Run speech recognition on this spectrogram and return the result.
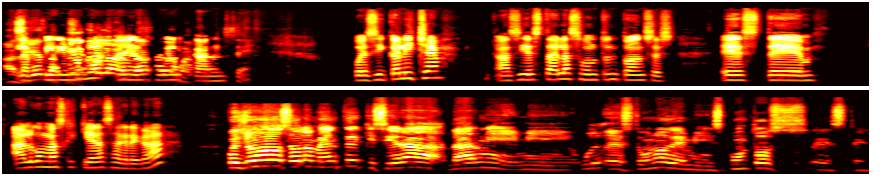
La, pirinola a su alcance. Pues sí, Caliche, así está el asunto entonces. Este, ¿algo más que quieras agregar? Pues yo solamente quisiera dar mi, mi este, uno de mis puntos este,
